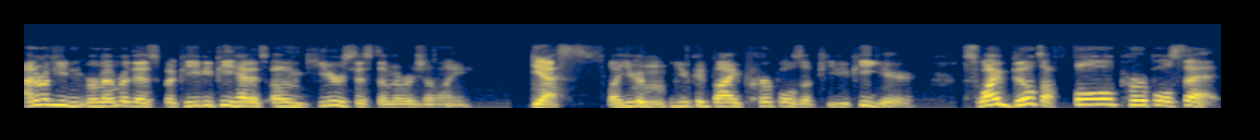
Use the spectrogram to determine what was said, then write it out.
I don't know if you remember this, but PvP had its own gear system originally. Yes. Like you could Mhm. you could buy purples of PvP gear. So I built a full purple set.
